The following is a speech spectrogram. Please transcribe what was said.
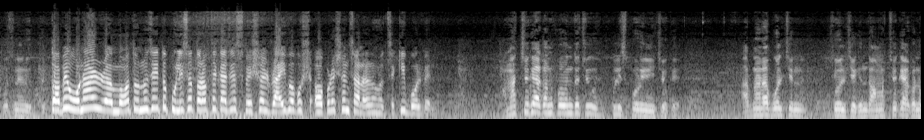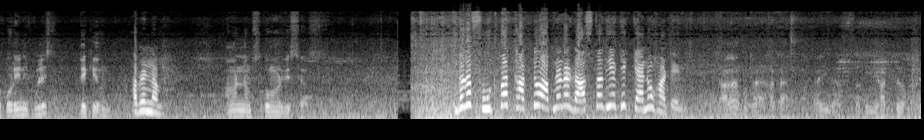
প্রশ্নের উত্তর তবে ওনার মত অনুযায়ী তো পুলিশের তরফ থেকে আজকে স্পেশাল ড্রাইভ অপারেশন চালানো হচ্ছে। কি বলবেন? আমার চোখে এখন পর্যন্ত পুলিশ পড়েনি চোখে। আপনারা বলছেন চলছে কিন্তু আমার চোখে এখনও পড়েনি পুলিশ দেখেও। আপনার নাম? আমার নাম সুকুমার বিশ্বাস। দাদা ফুটপাত থাকতেও আপনারা রাস্তা দিয়ে ঠিক কেন হাঁটেন? জায়গা কোথায় হাঁটার? তাই রাস্তা দিয়ে হাঁটতে হচ্ছে।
